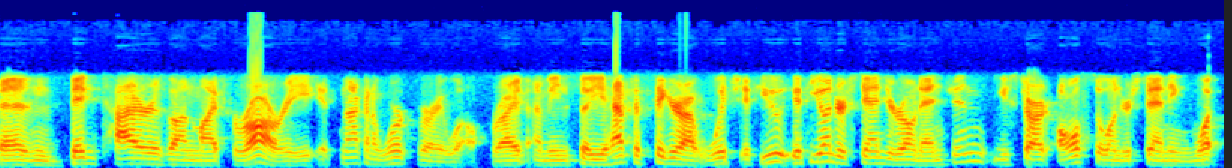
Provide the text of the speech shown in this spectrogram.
and big tires on my Ferrari, it's not going to work very well, right? I mean, so you have to figure out which if you if you understand your own engine, you start also understanding what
